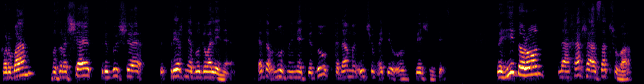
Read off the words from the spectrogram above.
Корбан возвращает предыдущее, прежнее благоволение. Это нужно иметь в виду, когда мы учим эти вещи здесь. Вегидорон ляхарша асад шува.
